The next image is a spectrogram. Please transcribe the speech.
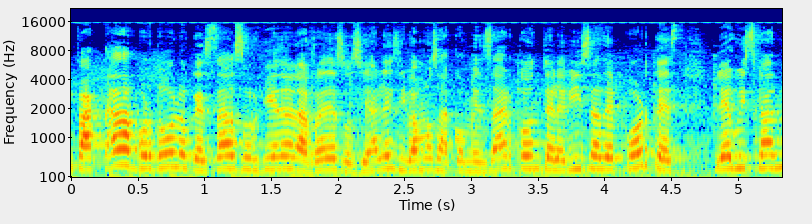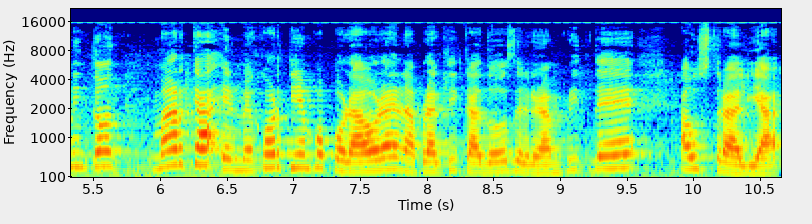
Impactada por todo lo que está surgiendo en las redes sociales y vamos a comenzar con Televisa Deportes. Lewis Hamilton marca el mejor tiempo por ahora en la práctica 2 del Grand Prix de Australia.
